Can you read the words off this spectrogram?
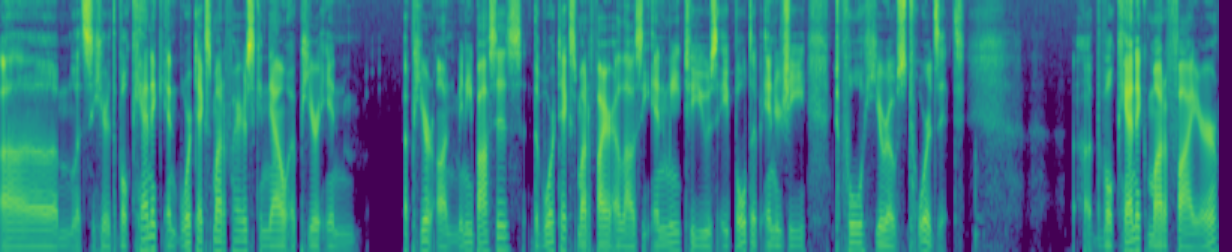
Um, let's see here. The volcanic and vortex modifiers can now appear in appear on mini bosses. The Vortex modifier allows the enemy to use a bolt of energy to pull heroes towards it. Uh, the Volcanic modifier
